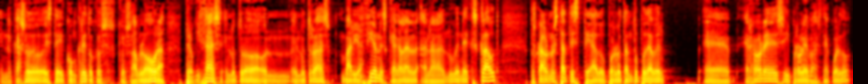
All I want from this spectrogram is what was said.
en el caso este concreto que os, que os hablo ahora, pero quizás en, otro, en, otras variaciones que hagan a la nube Nextcloud, pues claro, no está testeado, por lo tanto puede haber eh, errores y problemas, ¿de acuerdo?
